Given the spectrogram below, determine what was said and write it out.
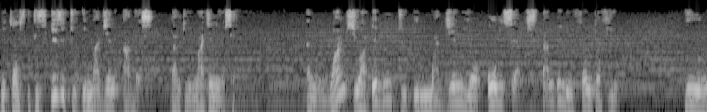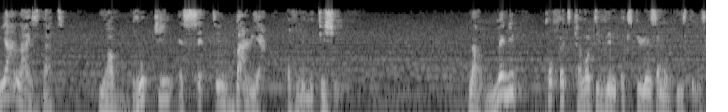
Because it is easy to imagine others than to imagine yourself. And once you are able to imagine your own self standing in front of you, you realize that you have broken a certain barrier of limitation. Now, many prophets cannot even experience some of these things.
